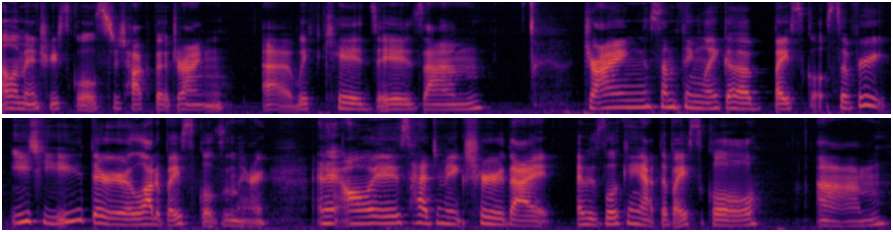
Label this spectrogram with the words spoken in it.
elementary schools to talk about drawing uh, with kids is um, drawing something like a bicycle. So for ET, there are a lot of bicycles in there. And I always had to make sure that I was looking at the bicycle um,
